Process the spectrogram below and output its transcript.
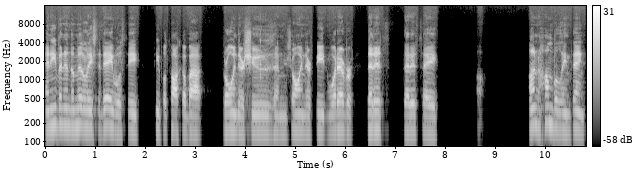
And even in the Middle East today, we'll see people talk about throwing their shoes and showing their feet and whatever. That it's that it's a uh, unhumbling thing.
